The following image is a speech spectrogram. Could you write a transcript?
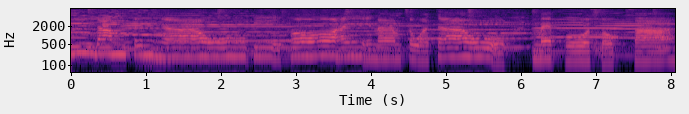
ำดำเป็นเงา พี่ขอให้นามตัวเจ้า แม่โพศพสาม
